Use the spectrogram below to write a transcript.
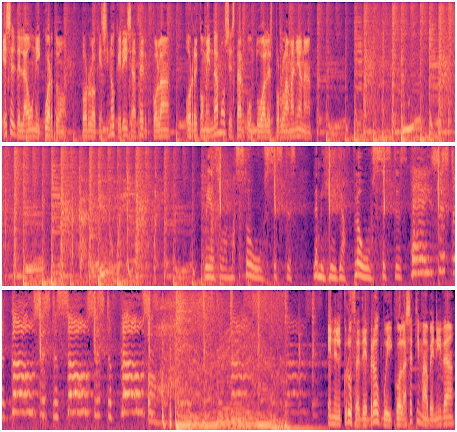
es el de la 1 y cuarto, por lo que si no queréis hacer cola, os recomendamos estar puntuales por la mañana. Where's all my soul sisters? Let me hear your flow, sisters. Hey, sister, go, sister, soul, sister, flow, sister. En el cruce de Broadway con la séptima avenida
